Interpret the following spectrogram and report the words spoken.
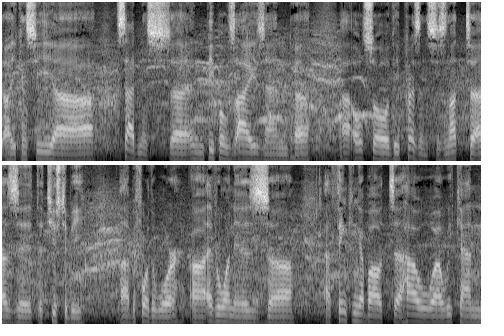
Uh, you can see uh, sadness uh, in people's eyes, and uh, uh, also the presence is not uh, as it, it used to be uh, before the war. Uh, everyone is uh, thinking about how we can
